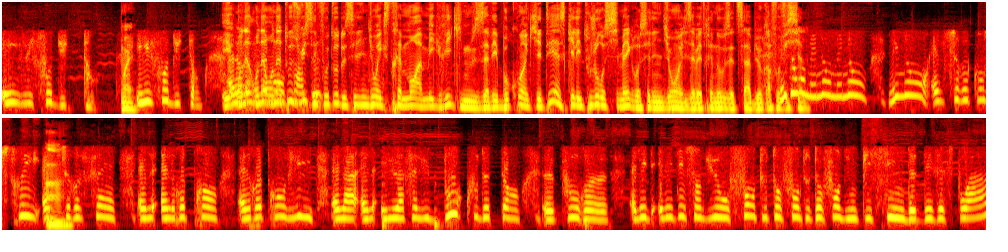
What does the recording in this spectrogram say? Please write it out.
et il lui faut du temps. Ouais. Il lui faut du temps. Et Alors, on a, on a, on a évidemment, tous vu ces photos de Céline Dion extrêmement amaigrie qui nous avaient beaucoup inquiétés. Est-ce qu'elle est toujours aussi maigre, Céline Dion Elisabeth Reynaud, vous êtes sa biographe Mais officielle non, mais non, mais non, mais non, elle se reconstruit, elle Ah. se refait, elle, elle reprend, elle reprend vie. Elle a, elle, il lui a fallu beaucoup de temps euh, pour. euh, elle est, elle est descendue au fond, tout au fond, tout au fond d'une piscine de désespoir.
